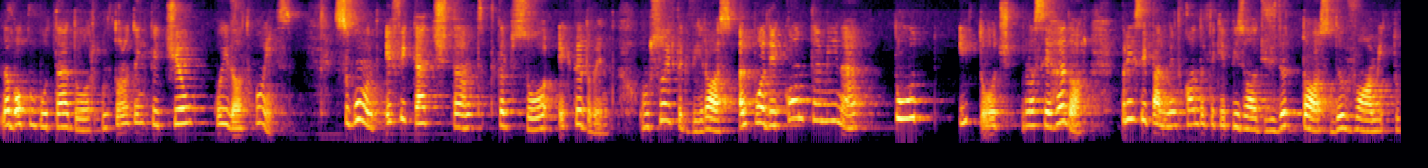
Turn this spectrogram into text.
na boa computador. Então não tem que ter cuidado com isso. Segundo, é ficar distante daquela pessoa que está doente. Uma pessoa que tem virose, ele pode contaminar tudo e todos no seu redor principalmente quando ele tem episódios de tosse, de vômito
